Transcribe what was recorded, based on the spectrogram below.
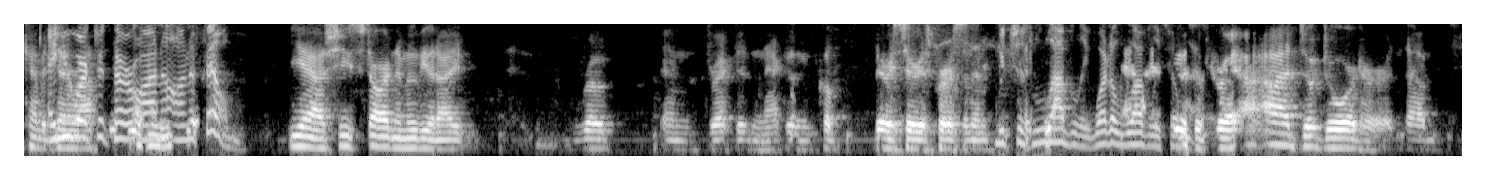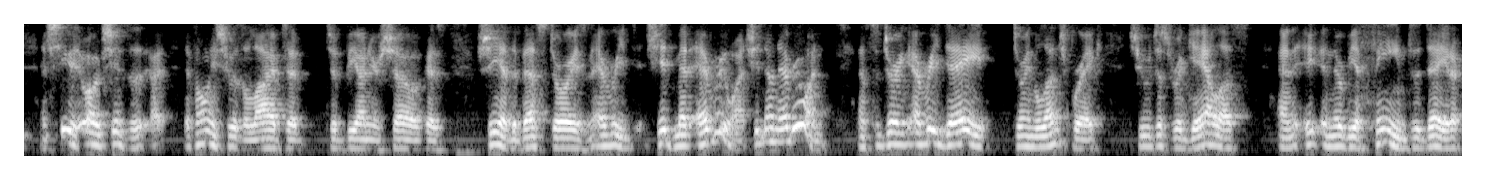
kind of a And you worked with her on on a film. Yeah, she starred in a movie that I wrote and directed and acted in called Very Serious Person, and which is lovely. What a lovely she film was that just is. great. I, I adored her, and um, and she oh she had the- if only she was alive to to be on your show because she had the best stories and every she had met everyone she'd known everyone and so during every day during the lunch break she would just regale us and it, and there'd be a theme to the day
